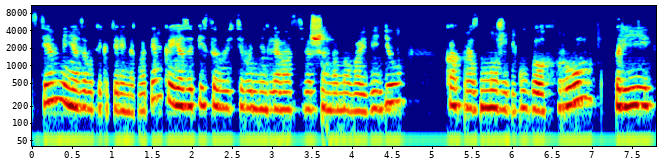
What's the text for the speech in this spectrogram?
всем, меня зовут Екатерина Клопенко. Я записываю сегодня для вас совершенно новое видео, как размножить Google Chrome при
